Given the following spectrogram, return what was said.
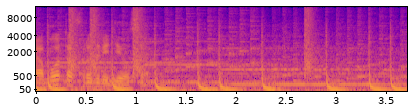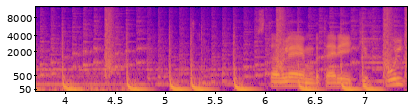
Поработав, разрядился. Вставляем батарейки в пульт.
